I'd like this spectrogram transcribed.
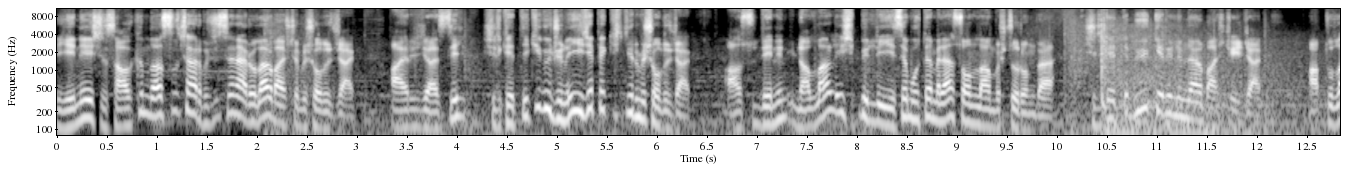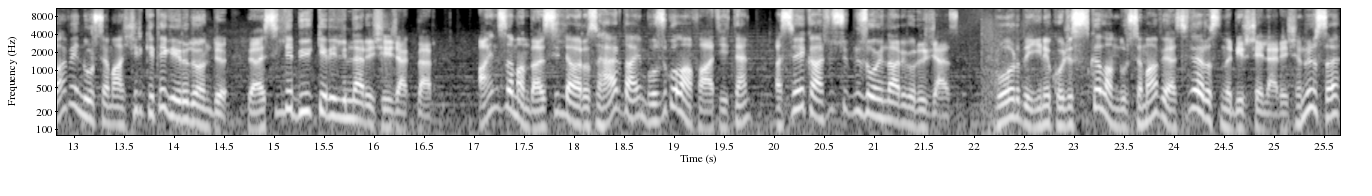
ve yeni eşi Salkım'da asıl çarpıcı senaryolar başlamış olacak. Ayrıca Asil şirketteki gücünü iyice pekiştirmiş olacak. Asude'nin Ünallarla işbirliği ise muhtemelen sonlanmış durumda. Şirkette büyük gerilimler başlayacak. Abdullah ve Nursema şirkete geri döndü ve Asil'le büyük gerilimler yaşayacaklar. Aynı zamanda Asil'le arası her daim bozuk olan Fatih'ten Asil'e karşı sürpriz oyunlar göreceğiz. Bu arada yine kocasız kalan Nursema ve Asil arasında bir şeyler yaşanırsa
